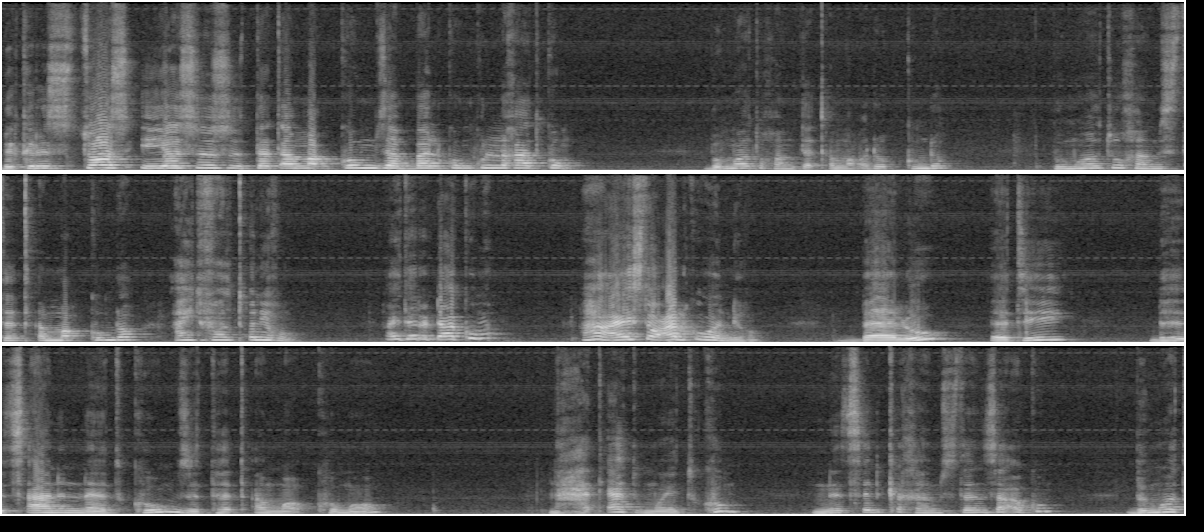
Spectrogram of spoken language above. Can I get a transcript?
ብክርስቶስ ኢየሱስ እተጠመቕኩም ዘበልኩም ኩልኻትኩም። ብሞቱ ከም ተጠመቕኩም ዶ? ብሞቱ ከም ዝተጠመቕኩም ዶ? ኣይትፈልጡን ኢኹም ኣይተረዳእኩምን? ኣይስተውዓልኩምን ዲኹም በሉ እቲ ብህፃንነትኩም ዝተጠመቕኩሞ ንሓጢኣት ሞይትኩም ንፅድቂ ከም ዝተንሳእኩም ብሞት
